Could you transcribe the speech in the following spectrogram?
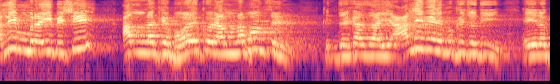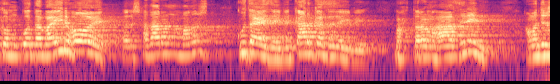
আলিমরাই বেশি আল্লাহকে ভয় করে আল্লাহ বলছেন। কিন্তু দেখা যায় আলিমের মুখে যদি এইরকম কথা বাইর হয় তাহলে সাধারণ মানুষ কোথায় যাইবে? কার কাছে যাইবে? মাহতারাম হাজরিন আমাদের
